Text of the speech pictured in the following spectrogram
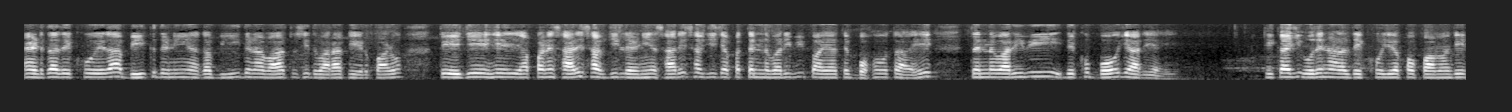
ਐਂਡ ਤਾਂ ਦੇਖੋ ਇਹਦਾ 20 ਕੁ ਦਿਨ ਹੀ ਹੈਗਾ 20 ਦਿਨਾਂ ਬਾਅਦ ਤੁਸੀਂ ਦੁਬਾਰਾ ਫੇਰ ਪਾ ਲਓ ਤੇ ਜੇ ਇਹ ਆਪਾਂ ਨੇ ਸਾਰੀ ਸਬਜ਼ੀ ਲੈਣੀ ਹੈ, ਸਾਰੀ ਸਬਜ਼ੀ 'ਚ ਆਪਾਂ ਤਿੰਨ ਵਾਰੀ ਵੀ ਪਾਇਆ ਤੇ ਬਹੁਤ ਆ ਇਹ। ਤਿੰਨ ਵਾਰੀ ਵੀ ਦੇਖੋ ਬਹੁਤ ਜ਼ਿਆਦਾ ਆ ਇਹ। ਠੀਕ ਆ ਜੀ? ਉਹਦੇ ਨਾਲ ਦੇਖੋ ਜੇ ਆਪਾਂ ਪਾਵਾਂਗੇ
